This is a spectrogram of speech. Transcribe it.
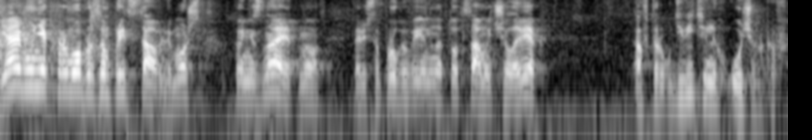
я его некоторым образом представлю. Может, кто не знает, но товарищ Супругов именно тот самый человек, автор удивительных очерков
